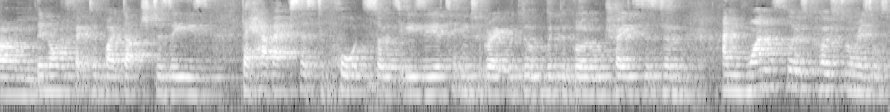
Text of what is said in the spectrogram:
um, they're not affected by Dutch disease, they have access to ports, so it's easier to integrate with the, with the global trade system. And once those coastal and resource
